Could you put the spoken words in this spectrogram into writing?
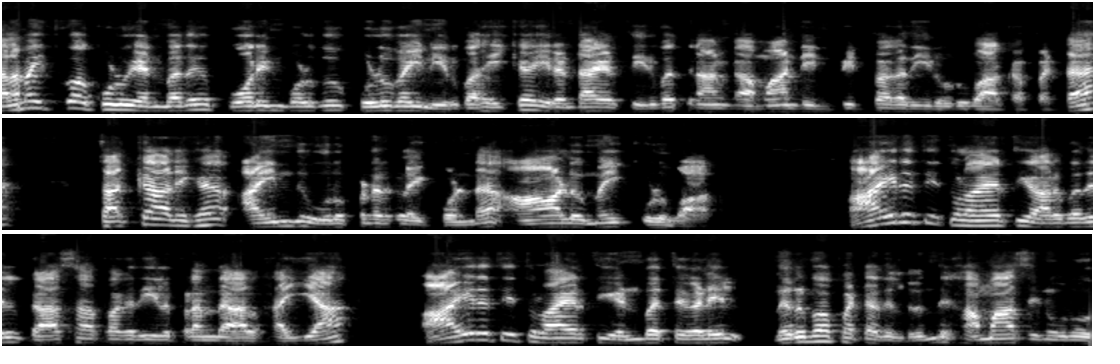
தலைமைத்துவ குழு என்பது போரின் பொழுது குழுவை நிர்வகிக்க இரண்டாயிரத்தி இருபத்தி நான்காம் ஆண்டின் பிற்பகுதியில் உருவாக்கப்பட்ட தற்காலிக ஐந்து உறுப்பினர்களை கொண்ட ஆளுமை குழுவாகும். ஆயிரத்தி தொள்ளாயிரத்தி அறுபதில் காசா பகுதியில் பிறந்த அல் ஹையா ஆயிரத்தி தொள்ளாயிரத்தி எண்பத்துகளில் நிறுவப்பட்டதிலிருந்து ஹமாஸின் ஒரு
